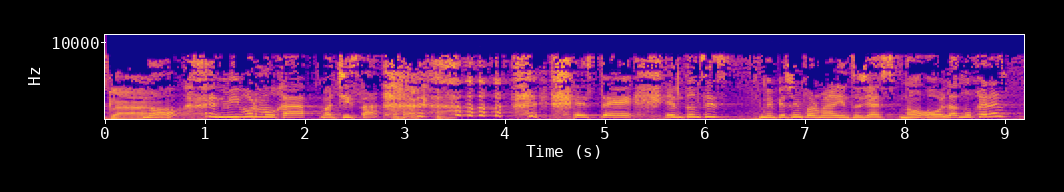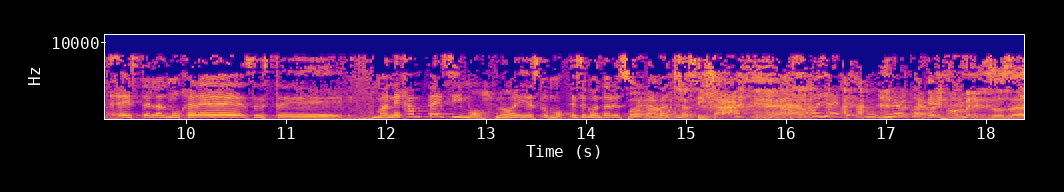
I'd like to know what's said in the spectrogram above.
Claro. ¿No? En mi burbuja machista. este, entonces me empiezo a informar y entonces ya es, ¿no? O las mujeres, este, las mujeres, este, manejan pésimo, ¿no? Y es como, ese comentario es súper bueno, muchas sí. Oye, me acuerdo, hombres, o sea,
